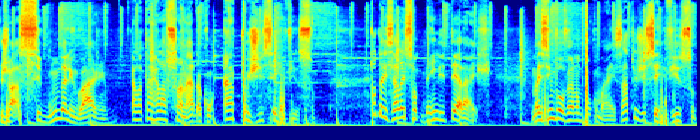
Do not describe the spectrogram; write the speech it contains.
Já a segunda linguagem, ela está relacionada com atos de serviço. Todas elas são bem literais, mas envolvendo um pouco mais. Atos de serviço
